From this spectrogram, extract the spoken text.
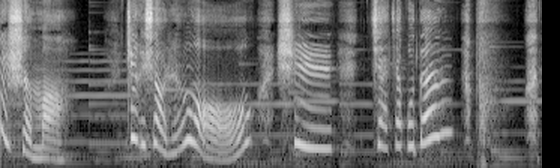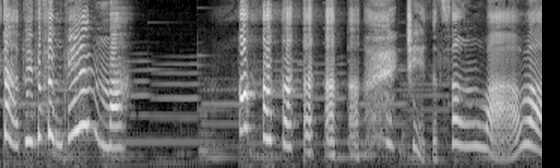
为什么这个小人偶是加加布丹？噗，大堆的粪便吗？哈哈哈哈哈哈！这个脏娃娃，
